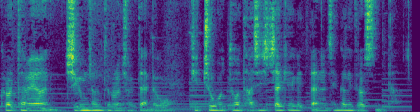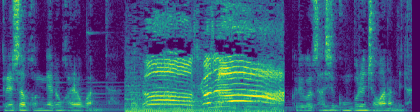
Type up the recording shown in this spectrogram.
그렇다면 지금 상태로는 절대 안 되고 기초부터 다시 시작해야겠다는 생각이 들었습니다. 그래서 광야로 가려고 합니다. 자, 가자! 그리고 사실 공부는 저만 합니다.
